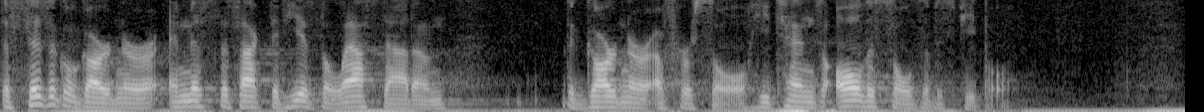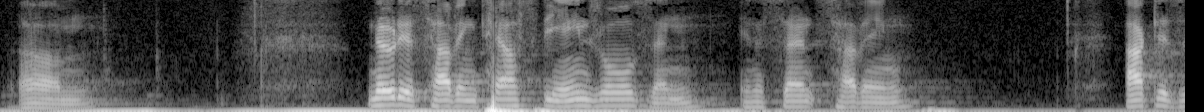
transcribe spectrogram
the physical gardener and missed the fact that he is the last Adam, the gardener of her soul. He tends all the souls of his people. Um, notice having passed the angels and, in a sense, having acted as,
